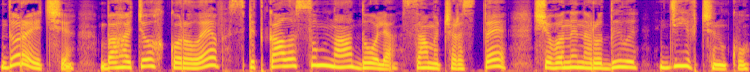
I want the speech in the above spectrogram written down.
До речі, багатьох королев спіткала сумна доля саме через те, що вони народили дівчинку,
